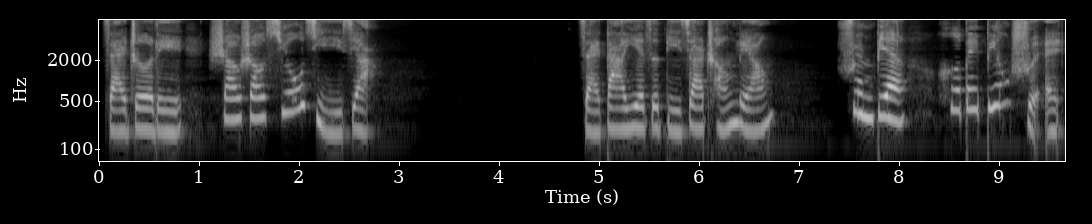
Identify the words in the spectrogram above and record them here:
在这里稍稍休息一下，在大叶子底下乘凉，顺便喝杯冰水。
